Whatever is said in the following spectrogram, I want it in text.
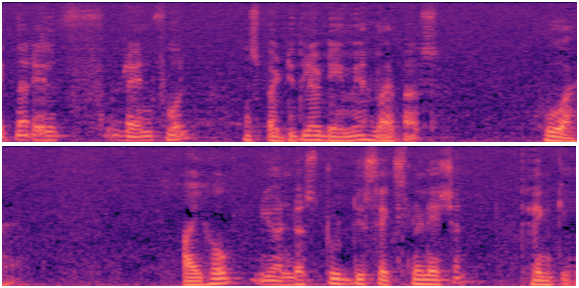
इतना रेल रेनफॉल उस पर्टिकुलर डे में हमारे पास हुआ है। I hope you understood this explanation thank you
